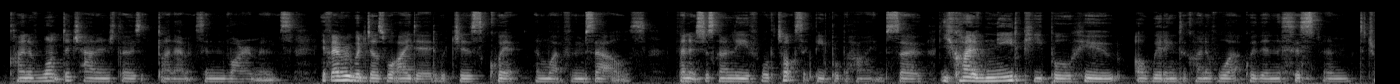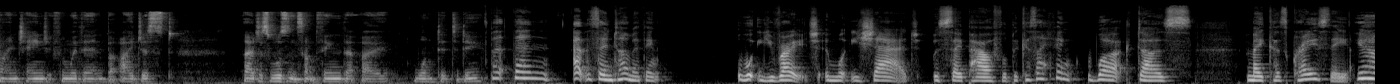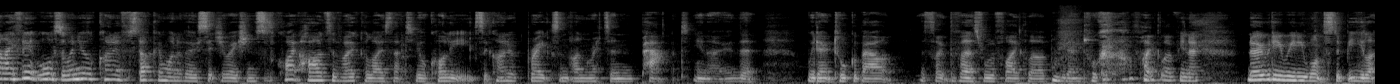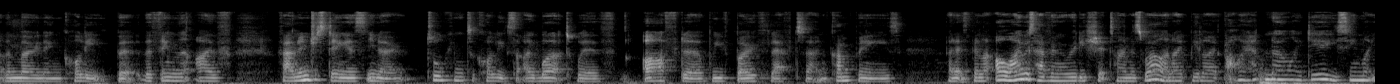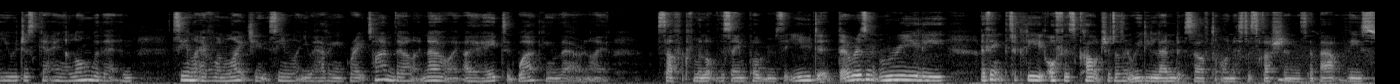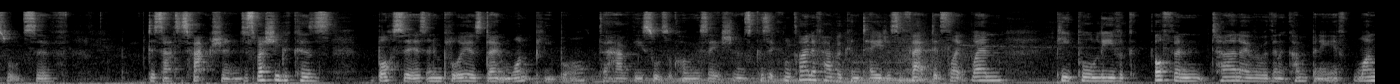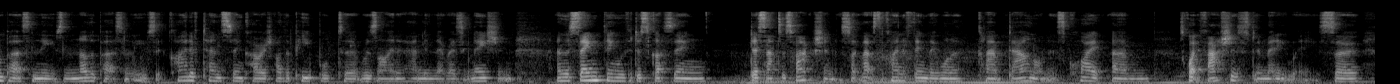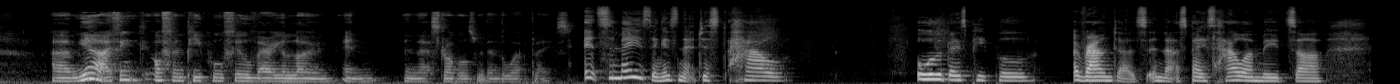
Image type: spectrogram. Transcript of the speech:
kind of want to challenge those dynamics and environments, if everybody does what I did, which is quit and work for themselves, then it's just going to leave all the toxic people behind. So you kind of need people who are willing to kind of work within the system to try and change it from within. But I just, that just wasn't something that I wanted to do. But then at the same time, I think what you wrote and what you shared was so powerful because I think work does make us crazy. Yeah, I think also when you're kind of stuck in one of those situations, it's quite hard to vocalize that to your colleagues. It kind of breaks an unwritten pact, you know, that we don't talk about. It's like the first rule of Fight Club. We don't talk about Fight Club, you know. Nobody really wants to be like the moaning colleague, but the thing that I've found interesting is, you know, talking to colleagues that I worked with after we've both left certain companies, and it's been like, oh, I was having a really shit time as well, and I'd be like, oh, I had no idea. You seemed like you were just getting along with it, and seemed like everyone liked you. It seemed like you were having a great time. They were like, no, I, I hated working there, and I suffered from a lot of the same problems that you did. There isn't really, I think, particularly office culture doesn't really lend itself to honest discussions about these sorts of dissatisfactions, especially because bosses and employers don't want people to have these sorts of conversations because it can kind of have a contagious effect. It's like when people leave, often turnover within a company, if one person leaves and another person leaves, it kind of tends to encourage other people to resign and hand in their resignation. And the same thing with discussing dissatisfaction. It's like that's the kind of thing they want to clamp down on. It's quite um, it's quite fascist in many ways. So um, yeah, I think often people feel very alone in in their struggles within the workplace. It's amazing, isn't it? Just how all of those people around us in that space, how our moods are,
